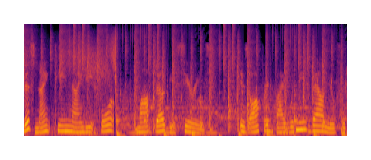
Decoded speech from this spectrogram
This 1994 Mazda B Series is offered by Whitney's Value Ford.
